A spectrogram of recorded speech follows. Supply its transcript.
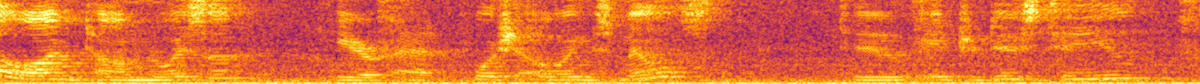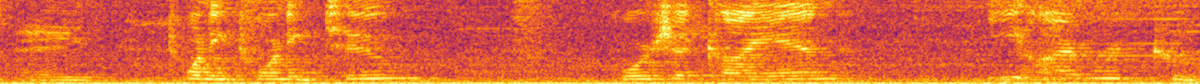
Hello, I'm Tom Noisa here at Porsche Owings Mills to introduce to you a 2022 Porsche Cayenne e-hybrid coupe.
